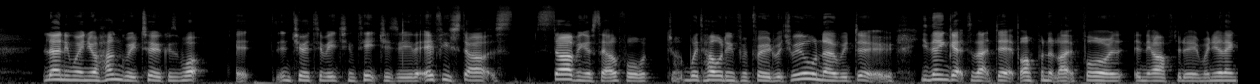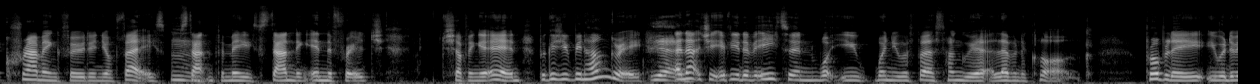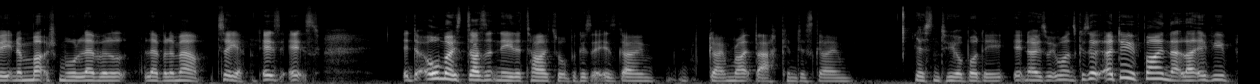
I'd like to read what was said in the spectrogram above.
learning when you're hungry too because what it, intuitive eating teaches you that if you start starving yourself or withholding from food, which we all know we do, you then get to that dip often at like four in the afternoon when you're then cramming food in your face. Mm. Stand, for me, standing in the fridge, shoving it in because you've been hungry. Yeah. And actually, if you'd have eaten what you when you were first hungry at eleven o'clock, probably you would have eaten a much more level level amount. So yeah, it's it's it almost doesn't need a title because it is going going right back and just going listen to your body. It knows what it wants. Because I, I do find that like if you've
